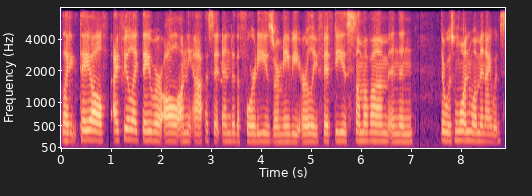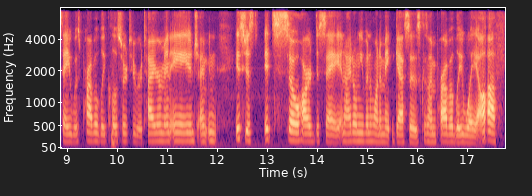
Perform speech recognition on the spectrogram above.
Like they all I feel like they were all on the opposite end of the 40s or maybe early 50s some of them and then there was one woman I would say was probably closer to retirement age. I mean, it's just it's so hard to say and i don't even want to make guesses because i'm probably way off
